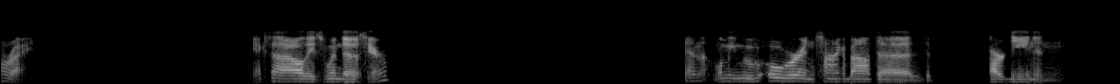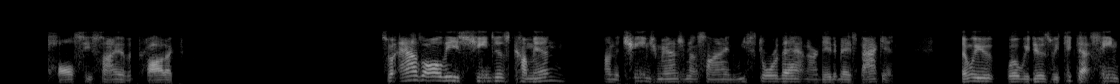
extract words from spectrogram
All right. X out all these windows here. And let me move over and talk about the, the hardening and policy side of the product. So as all these changes come in on the change management side, we store that in our database backend. Then we, what we do is we take that same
